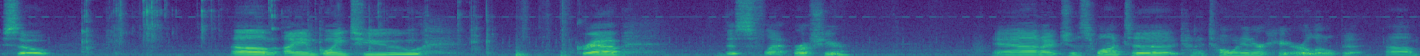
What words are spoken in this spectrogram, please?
So um, I am going to grab this flat brush here and I just want to kind of tone in her hair a little bit. Um,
